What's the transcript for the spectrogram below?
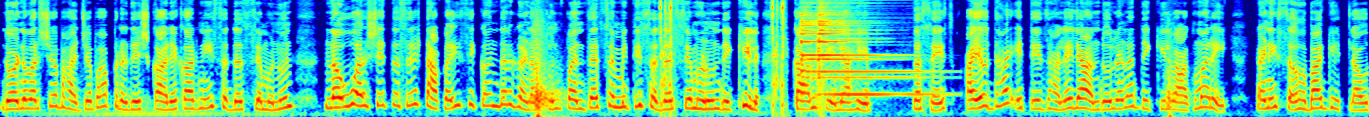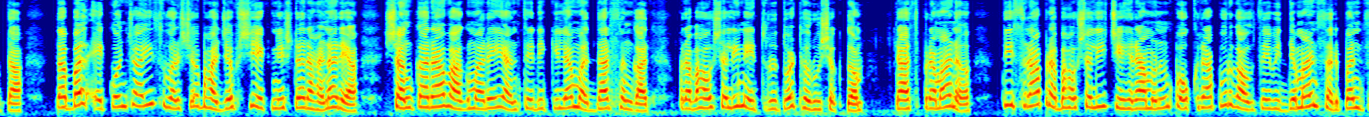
दोन वर्ष भाजपा प्रदेश कार्यकारिणी सदस्य म्हणून नऊ वर्षे तसेच टाकळी सिकंदर गणातून पंचायत समिती सदस्य म्हणून देखील काम केले आहे. तसेच अयोध्या येथे झालेल्या आंदोलनात देखील वाघमारे यांनी सहभाग घेतला होता. तब्बल एकोणचाळीस वर्ष भाजपशी एकनिष्ठ राहणाऱ्या शंकरराव वाघमारे यांचे देखील या मतदारसंघात प्रभावशाली नेतृत्व ठरू शकतं. त्याचप्रमाणे तिसरा प्रभावशाली चेहरा म्हणून पोखरापूर गावचे विद्यमान सरपंच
